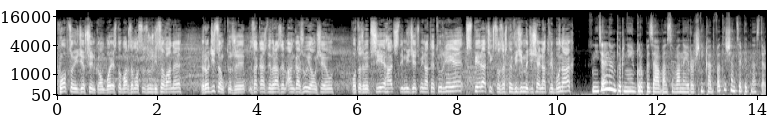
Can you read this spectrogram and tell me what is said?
chłopcom i dziewczynkom, bo jest to bardzo mocno zróżnicowane, rodzicom, którzy za każdym razem angażują się po to, żeby przyjechać z tymi dziećmi na te turnieje, wspierać ich, co zresztą widzimy dzisiaj na trybunach. W niedzielnym turnieju grupy zaawansowanej rocznika 2015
